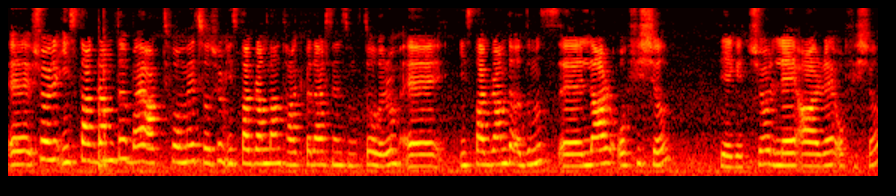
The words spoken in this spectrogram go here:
Ee, şöyle Instagram'da bayağı aktif olmaya çalışıyorum. Instagram'dan takip ederseniz mutlu olurum. Ee, Instagram'da adımız e, Lar Official diye geçiyor. L-A-R Official.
